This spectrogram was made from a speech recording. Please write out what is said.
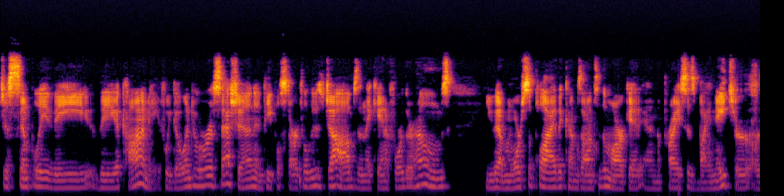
just simply the the economy. If we go into a recession and people start to lose jobs and they can't afford their homes, you have more supply that comes onto the market, and the prices by nature are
